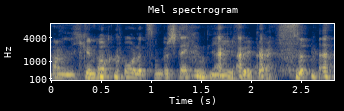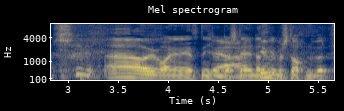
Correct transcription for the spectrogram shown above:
haben nicht genug Kohle zum Bestechen. Die Ficker. ah, aber wir wollen ja jetzt nicht Ja, unterstellen, dass hier bestochen wird.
